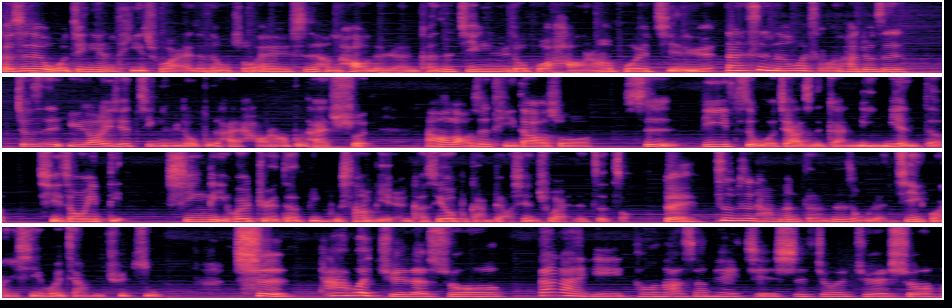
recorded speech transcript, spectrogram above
可是我今天提出来这种说，哎、欸，是很好的人，可是境遇都不好，然后不会节约。但是呢，为什么他就是就是遇到一些境遇都不太好，然后不太顺？然后老师提到说是低自我价值感里面的其中一点，心里会觉得比不上别人，可是又不敢表现出来的这种，对，是不是他们的那种人际关系会这样子去做？是，他会觉得说，当然以头脑上面解释，就会觉得说，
